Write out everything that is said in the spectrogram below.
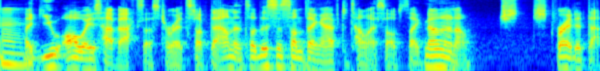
Mm. Like you always have access to write stuff down. And so this is something I have to tell myself. It's like, no, no, no, just, just write it down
